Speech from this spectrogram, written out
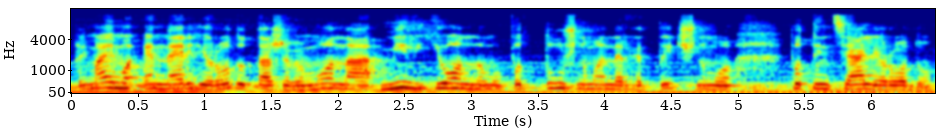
приймаємо енергію роду та живемо на мільйонному потужному енергетичному потенціалі роду.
